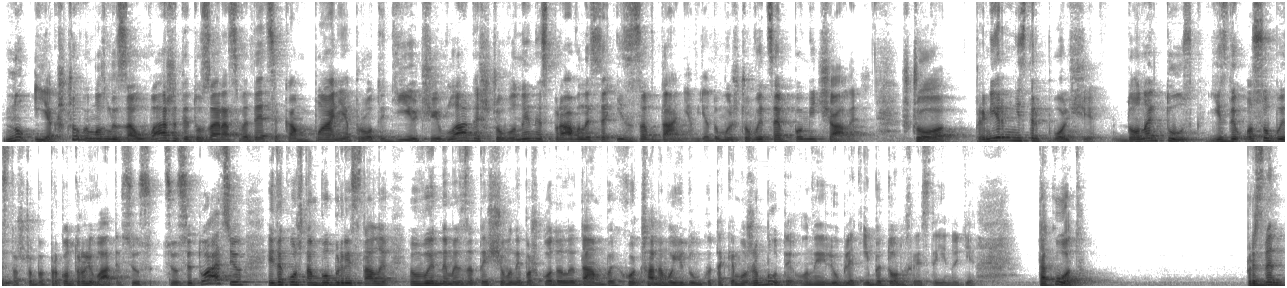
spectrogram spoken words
Ну і якщо ви могли зауважити, то зараз ведеться кампанія проти діючої влади, що вони не справилися із завданням. Я думаю, що ви це помічали. Що прем'єр-міністр Польщі Дональд Туск їздив особисто, щоб проконтролювати всю цю ситуацію, і також там бобри стали винними за те, що вони пошкодили дамби. Хоча, на мою думку, таке може бути. Вони люблять і бетон гристи іноді. Так от, президент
